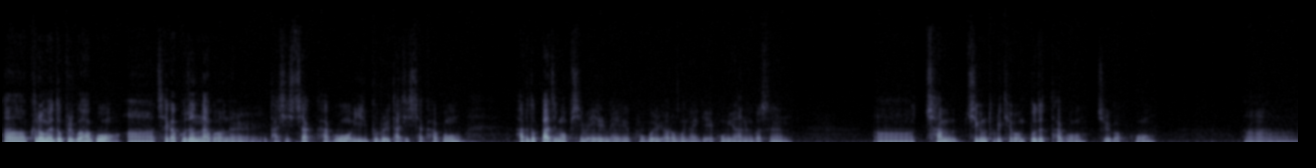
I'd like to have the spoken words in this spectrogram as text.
어, 그럼에도 불구하고 어, 제가 고전 낙원을 다시 시작하고 2부를 다시 시작하고 하루도 빠짐없이 매일매일 곡을 여러분에게 공유하는 것은 어, 참 지금 돌이켜보면 뿌듯하고 즐겁고 어,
